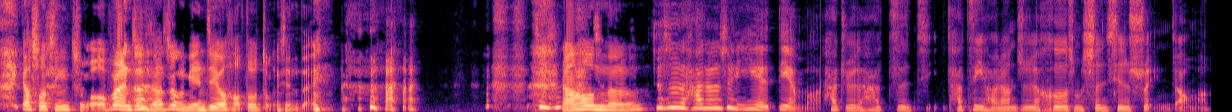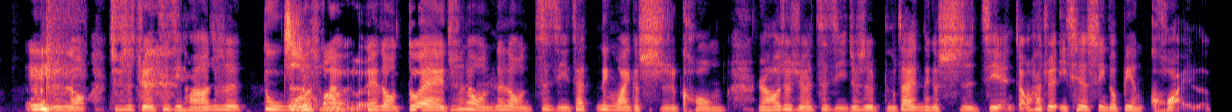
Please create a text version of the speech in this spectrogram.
要说清楚哦，不然就你知道这种连接有好多种，现在。然后呢？就是他就是去夜店嘛，他觉得他自己他自己好像就是喝了什么神仙水，你知道吗？就是那种，就是觉得自己好像就是度过了什么那种，对，就是那种那种自己在另外一个时空，然后就觉得自己就是不在那个世界，你知道吗？他觉得一切的事情都变快了，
